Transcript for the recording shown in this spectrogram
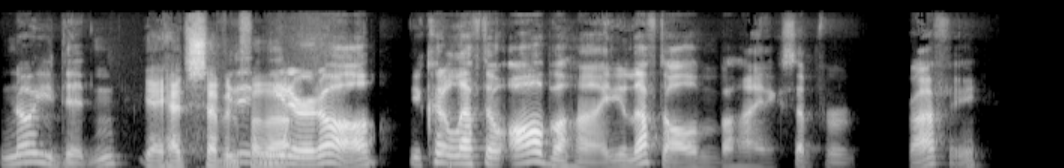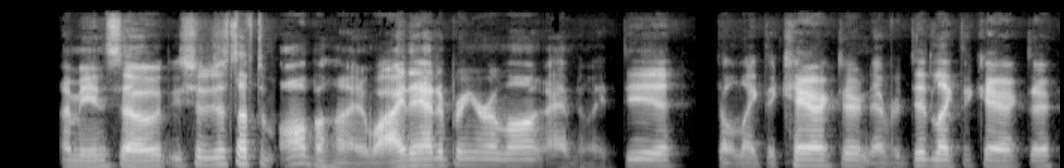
No, you didn't. yeah, he had You seven for didn't that. need her at all. You could have left them all behind. You left all of them behind except for Rafi. I mean, so you should have just left them all behind. Why they had to bring her along, I have no idea. don't like the character, never did like the character,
